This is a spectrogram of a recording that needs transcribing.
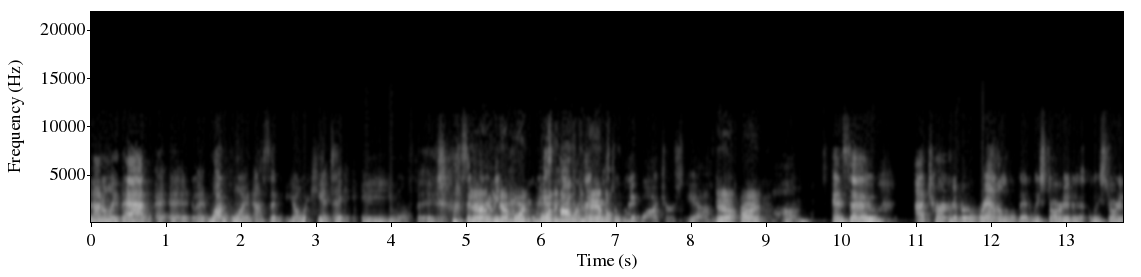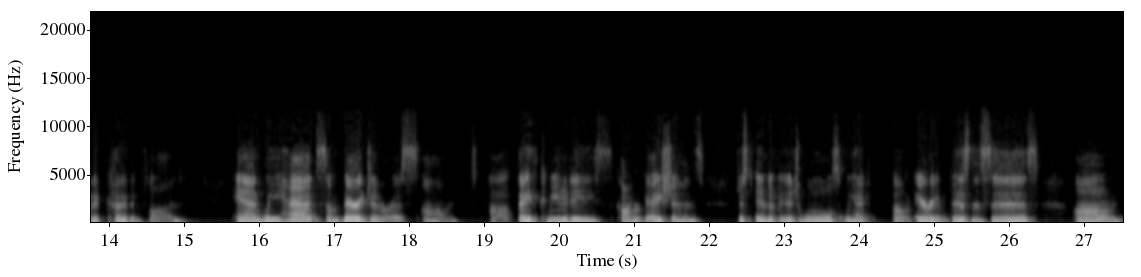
not only that, at, at, one point I said, "Y'all, we can't take any more food." I said, yeah, "We're going to be got more more than you can handle." To Weight Watchers, yeah. Yeah, right. Um, and so I turned it around a little bit. and We started a we started a COVID fund, and we had some very generous um, uh, faith communities, congregations, just individuals. We had um, area businesses. Um,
